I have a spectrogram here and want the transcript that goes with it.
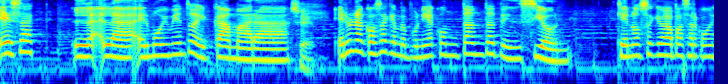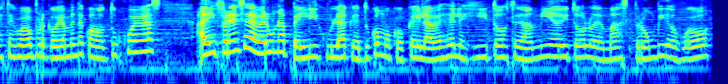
esa, la- la- el movimiento de cámara, sí. era una cosa que me ponía con tanta tensión que no sé qué va a pasar con este juego porque obviamente cuando tú juegas, a diferencia de ver una película que tú como que ok, la ves de lejitos, te da miedo y todo lo demás, pero un videojuego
